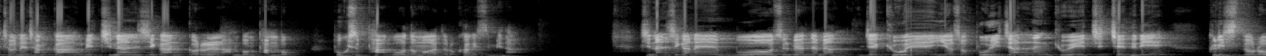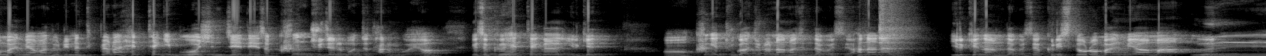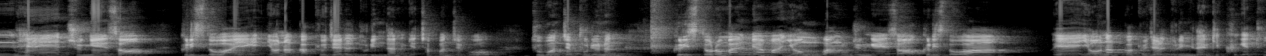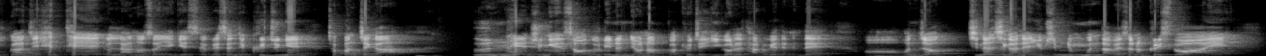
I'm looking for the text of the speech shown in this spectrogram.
그 전에 잠깐 우리 지난 시간 거를 한번 반복 복습하고 넘어가도록 하겠습니다. 지난 시간에 무엇을 배웠냐면 이제 교회에 이어서 보이지 않는 교회 지체들이 그리스도로 말미암아 누리는 특별한 혜택이 무엇인지에 대해서 큰 주제를 먼저 다룬 거예요. 그래서 그 혜택을 이렇게 어, 크게 두 가지로 나눠진다고 했어요. 하나는 이렇게 나눈다고 했어요. 그리스도로 말미암아 은혜 중에서 그리스도와의 연합과 교제를 누린다는 게 첫 번째고 두 번째 부류는 그리스도로 말미암아 영광 중에서 그리스도와의 연합과 교제를 누립니다. 이렇게 크게 두 가지 혜택을 나눠서 얘기했어요. 그래서 이제 그 중에 첫 번째가 은혜 중에서 누리는 연합과 교제 이거를 다루게 되는데 어, 먼저 지난 시간에 66문답에서는 그리스도와의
